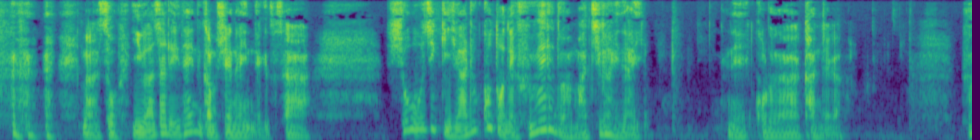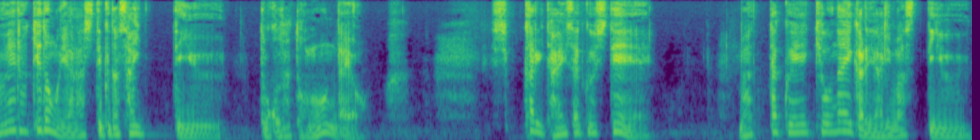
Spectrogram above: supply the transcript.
まあそう言わざるを得ないのかもしれないんだけどさ、正直やることで増えるのは間違いない。ね、コロナ患者が。増えるけどもやらせてくださいっていうとこだと思うんだよ。しっかり対策して、全く影響ないからやりますっていう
